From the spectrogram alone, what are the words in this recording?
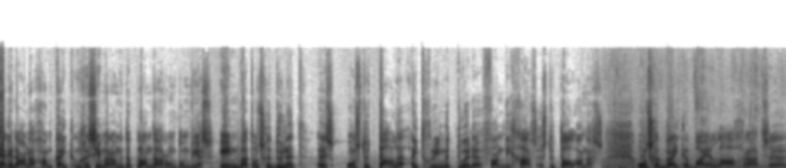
Ek het daarna gaan kyk en gesê maar dan moet 'n plan daar rondom wees. En wat ons gedoen het is ons totale uitgroei metode van die gars is totaal anders. Ons gebruik 'n baie laaggraadse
